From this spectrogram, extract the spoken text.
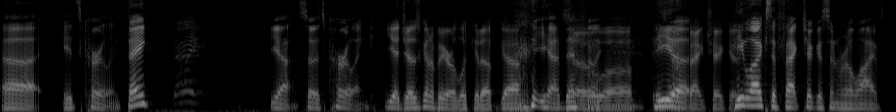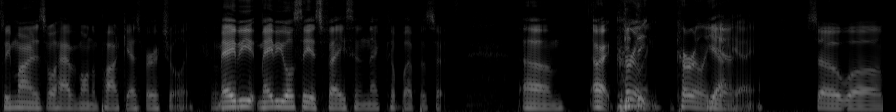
Uh, it's curling. Thank. Thanks. Yeah, so it's curling. Yeah, Joe's gonna be our look it up guy. yeah, definitely. So, uh, He, he's gonna uh, fact check us. he likes to fact check us in real life, so we might as well have him on the podcast virtually. Maybe maybe you'll see his face in the next couple episodes. Um, all right, Do you think- curling. curling. yeah, Yeah, yeah, yeah. So, uh,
